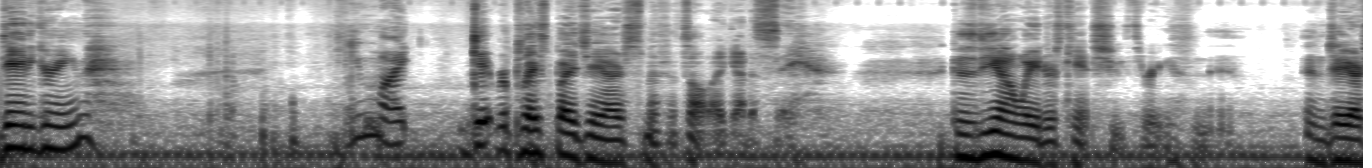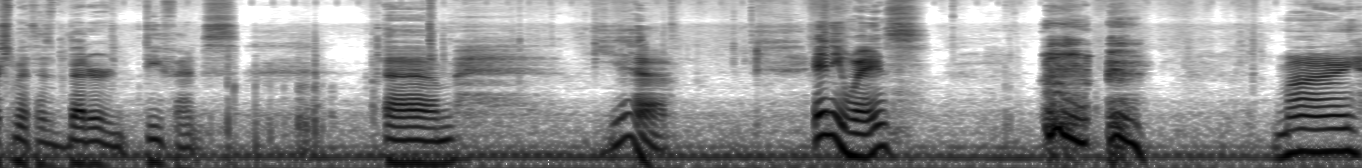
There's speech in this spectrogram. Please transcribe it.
Danny Green, you might get replaced by J.R. Smith. That's all I got to say. Because Dion Waiters can't shoot three, and J.R. Smith has better defense. Um, yeah. Anyways, my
